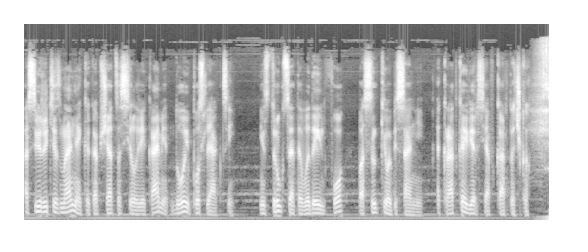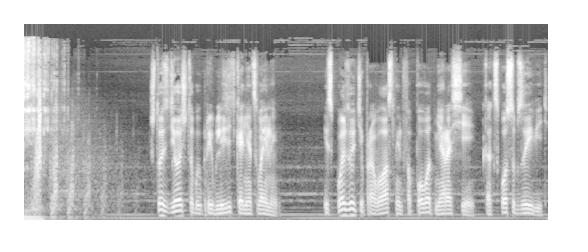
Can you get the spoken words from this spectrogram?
Освежите знания, как общаться с силовиками до и после акций. Инструкция от ТВД Инфо по ссылке в описании, а краткая версия в карточках. Что сделать, чтобы приблизить конец войны? Используйте провластный инфоповод Дня России как способ заявить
